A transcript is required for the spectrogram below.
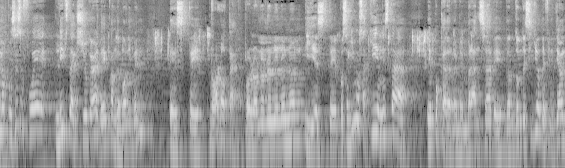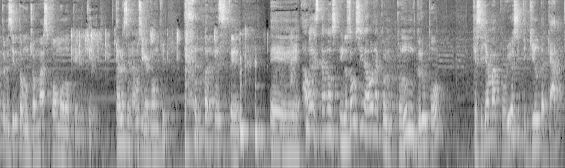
Bueno, pues eso fue Lips Like Sugar de Echo the Bunnymen. Este, rolota, rolón, no, no, no, no, Y este, pues seguimos aquí en esta época de remembranza, de, donde sí yo definitivamente me siento mucho más cómodo que, tal vez en la música country. Pero este, eh, ahora estamos, y nos vamos a ir ahora con, con un grupo que se llama Curiosity Killed the Cat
